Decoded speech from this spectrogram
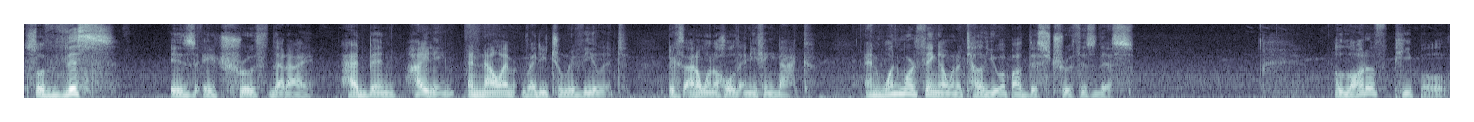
So, this is a truth that I had been hiding, and now I'm ready to reveal it because I don't want to hold anything back. And one more thing I want to tell you about this truth is this. A lot of people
